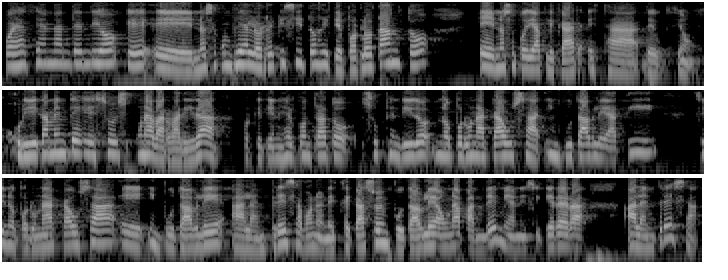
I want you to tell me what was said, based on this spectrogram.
Pues Hacienda entendió que eh, no se cumplían los requisitos y que por lo tanto eh, no se podía aplicar esta deducción. Jurídicamente eso es una barbaridad, porque tienes el contrato suspendido no por una causa imputable a ti, sino por una causa eh, imputable a la empresa. Bueno, en este caso imputable a una pandemia, ni siquiera era a la empresa.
